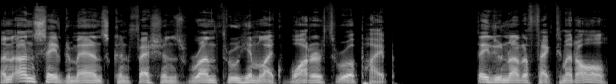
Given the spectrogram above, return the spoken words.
An unsaved man's confessions run through him like water through a pipe they do not affect him at all.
